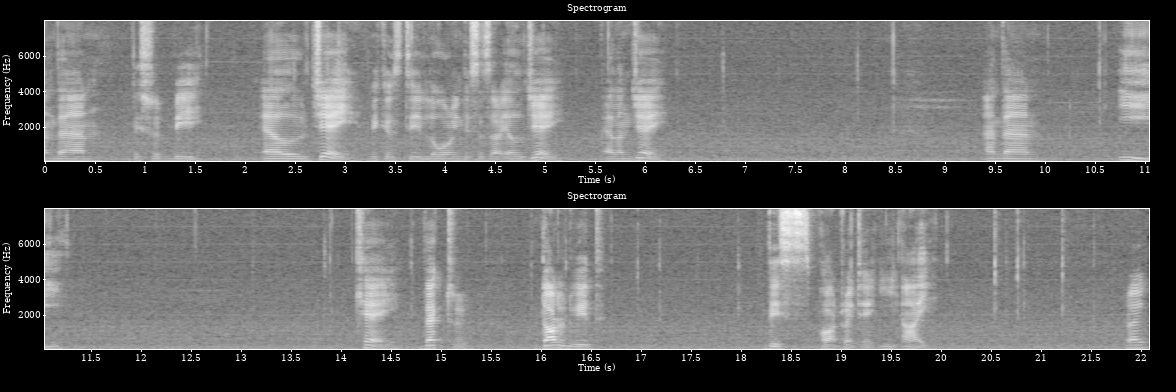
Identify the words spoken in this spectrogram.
and then this should be lj because the lower indices are lj l and j. And then e k vector dotted with this part right here ei right?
